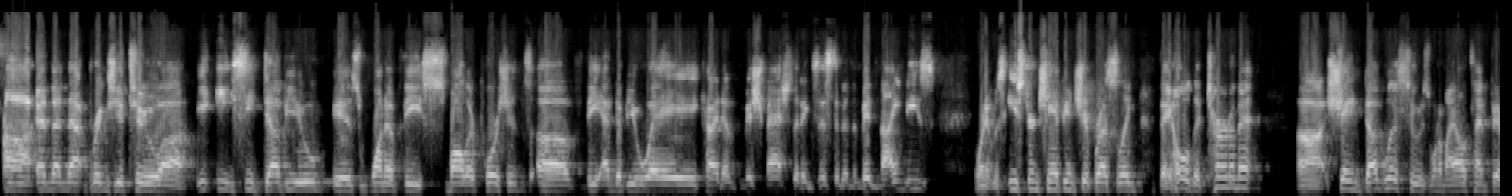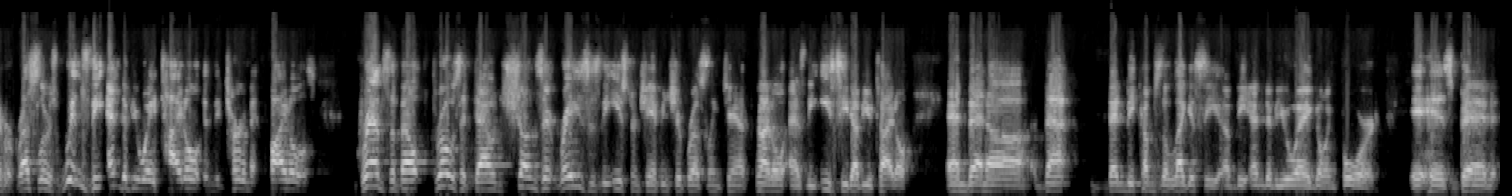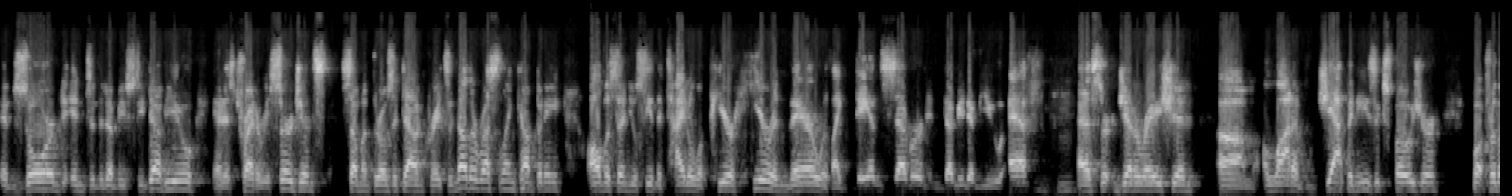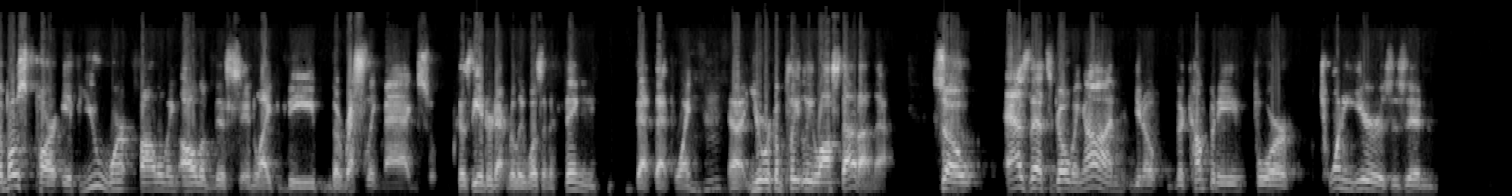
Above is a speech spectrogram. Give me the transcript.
Uh, and then that brings you to uh, ECW is one of the smaller portions of the NWA kind of mishmash that existed in the mid 90s when it was Eastern Championship Wrestling. They hold a tournament. Uh, Shane Douglas, who is one of my all time favorite wrestlers, wins the NWA title in the tournament finals, grabs the belt, throws it down, shuns it, raises the Eastern Championship Wrestling champ- title as the ECW title. And then uh, that then becomes the legacy of the NWA going forward. It has been absorbed into the WCW and has tried a resurgence. Someone throws it down, creates another wrestling company. All of a sudden, you'll see the title appear here and there with like Dan Severn and WWF at a certain generation. Um, a lot of Japanese exposure. But for the most part, if you weren't following all of this in like the the wrestling mags, because the internet really wasn't a thing at that point, uh, you were completely lost out on that. So as that's going on, you know, the company for 20 years is in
